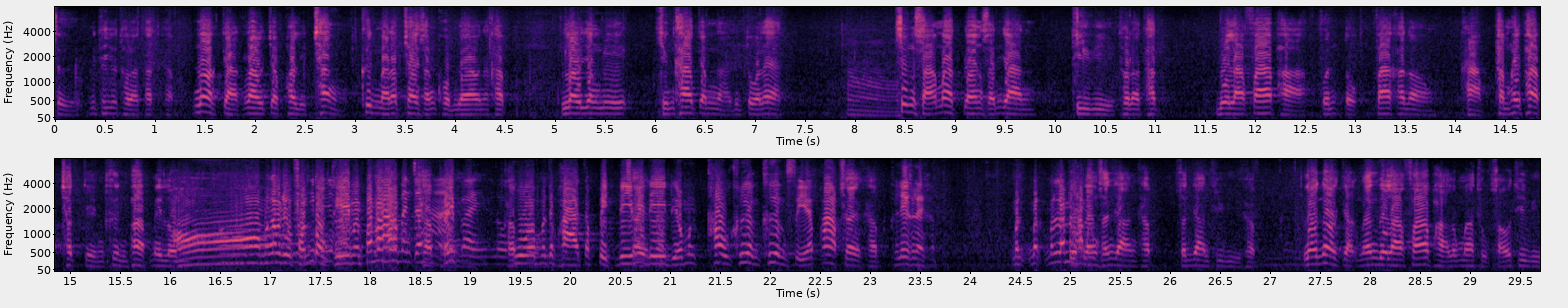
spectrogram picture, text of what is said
สื่อวิทยุโทรทัศน์ครับ นอกจากเราจะผลิตช่างขึ้นมารับใช้สังคมแล้วนะครับ เรายังมีสินค้าจำหน่ายเป็นตัวแรก ซึ่งสามารถแปลงสัญญาณทีวี โทรทัศน์ เวลาฟ้าผ่าฝนตก ฟ้าขนองครับทำให้ภาพชัดเจนขึ้นภาพไม่ล้ม อ๋อมันก็เดี๋ยวฝนตกทีมันปั๊บปั๊บปั๊บมันจะครับหายไปลงครับกลัวมันจะผ่าจะปิดดีไม่ดี ใช่ครับ เดี๋ยวมันเข้าเครื่องเครื่องเสียภาพใช่ครับ เขาเรียกอะไรครับ มันมันมันแล้วมันตัวแปลงทำสัญญาณครับสัญญาณทีวีครับ แล้วนอกจากนั้นเวลาฟ้าผ่าลงมาถูกเสาทีวี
